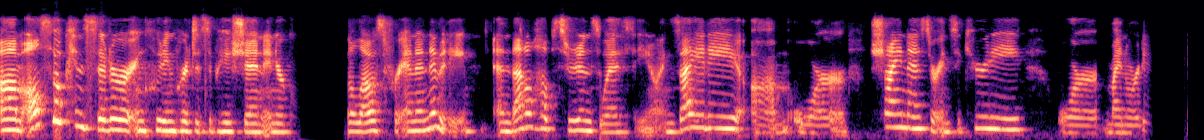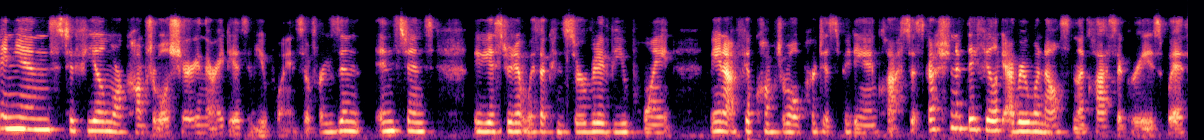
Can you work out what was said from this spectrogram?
Um, also consider including participation in your allows for anonymity and that'll help students with you know anxiety um, or shyness or insecurity or minority opinions to feel more comfortable sharing their ideas and viewpoints. So for instance maybe a student with a conservative viewpoint may not feel comfortable participating in class discussion if they feel like everyone else in the class agrees with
